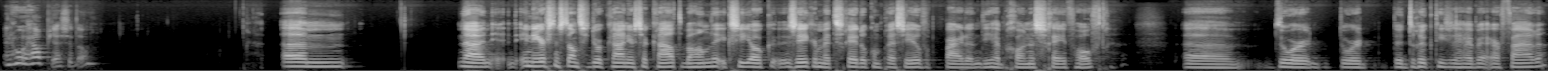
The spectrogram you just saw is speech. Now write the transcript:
En hoe help jij ze dan? Ehm, nou, in, eerste instantie door craniosacraal te behandelen. Ik zie ook, zeker met schedelcompressie, heel veel paarden die hebben gewoon een scheef hoofd. Eh, door, door de druk die ze hebben ervaren.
